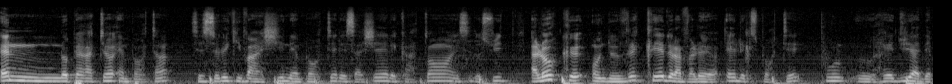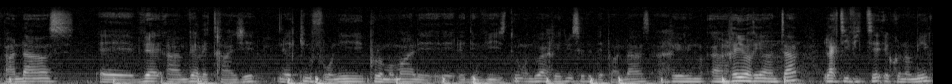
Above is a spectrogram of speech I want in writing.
un opérateur important, c'est celui qui va en Chine importer les sachets, les cartons, ainsi de suite, alors qu'on devrait créer de la valeur et l'exporter pour euh, réduire la dépendance vers, envers l'étranger euh, qui nous fournit pour le moment les, devises. Donc on doit réduire cette dépendance en, réori- en réorientant l'activité économique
